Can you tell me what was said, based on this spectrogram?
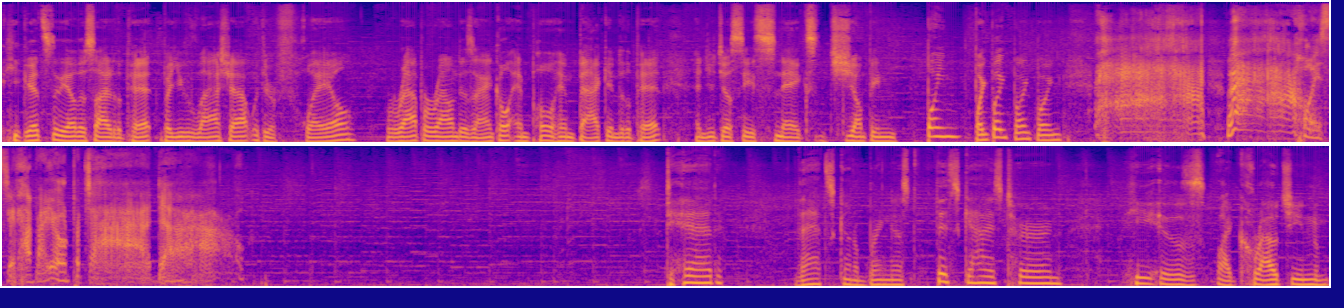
He gets to the other side of the pit, but you lash out with your flail, wrap around his ankle, and pull him back into the pit, and you just see snakes jumping boing, boing, boing, boing, boing. Ah, ah, hoisted on my own petard. No. Dead. That's gonna bring us to this guy's turn. He is like crouching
